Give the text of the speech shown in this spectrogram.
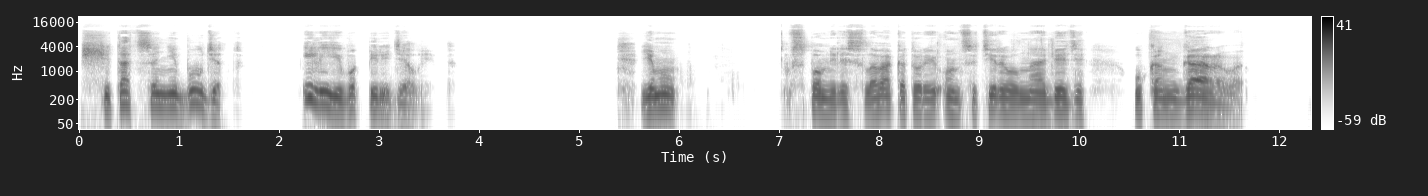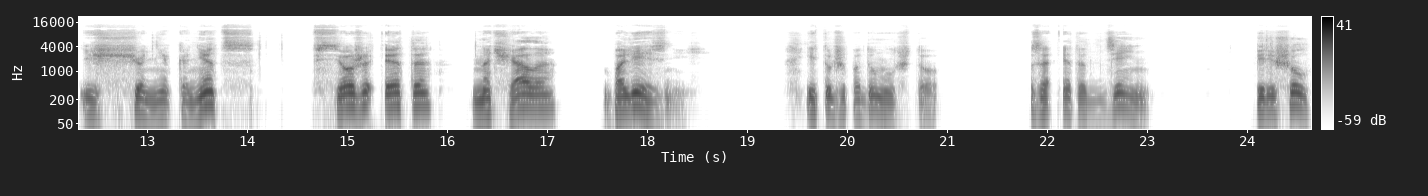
считаться не будет или его переделает. Ему вспомнились слова, которые он цитировал на обеде у Кангарова. Еще не конец, все же это начало болезней. И тут же подумал, что за этот день перешел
